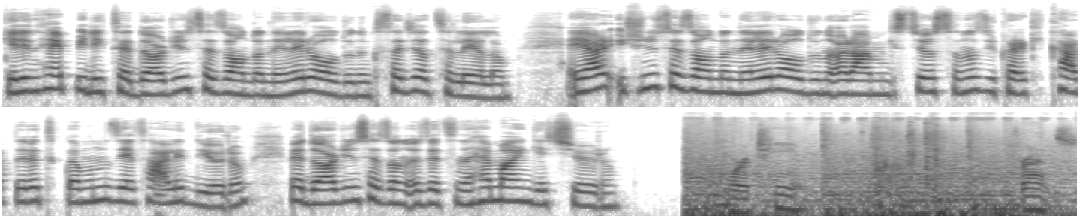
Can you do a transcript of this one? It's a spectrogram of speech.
gelin hep birlikte 4. sezonda neler olduğunu kısaca hatırlayalım. Eğer 3. sezonda neler olduğunu öğrenmek istiyorsanız yukarıdaki kartlara tıklamanız yeterli diyorum ve 4. sezon özetine hemen geçiyorum. We're a team. Friends.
